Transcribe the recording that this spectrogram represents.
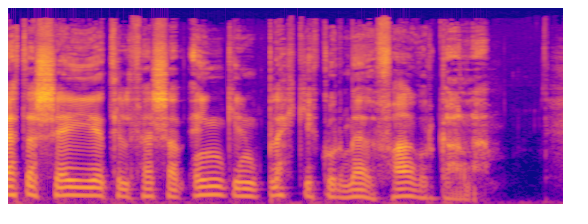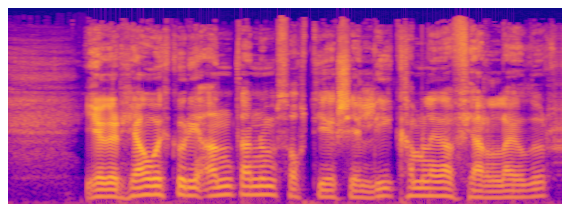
Þetta segi til þess að enginn blekk ykkur með fagurgala. Ég er hjá ykkur í andanum þótt ég sé líkamlega fjarlægður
